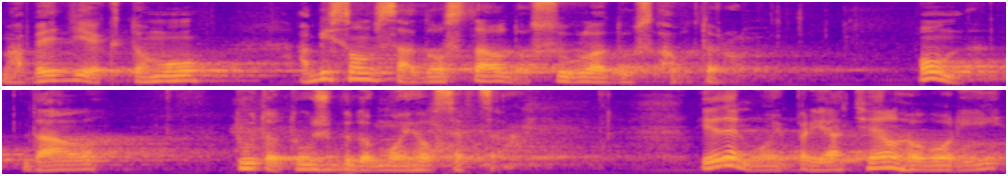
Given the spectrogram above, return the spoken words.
ma vedie k tomu, aby som sa dostal do súladu s autorom. On dal túto túžbu do môjho srdca. Jeden môj priateľ hovorí,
